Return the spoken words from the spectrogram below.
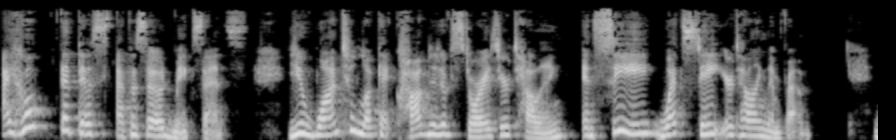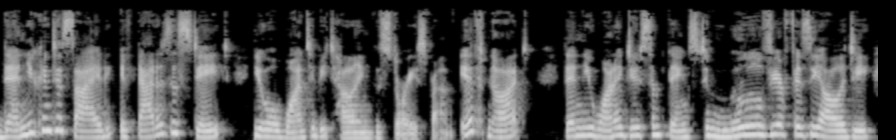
I hope that this episode makes sense. You want to look at cognitive stories you're telling and see what state you're telling them from. Then you can decide if that is a state you will want to be telling the stories from. If not, then you want to do some things to move your physiology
